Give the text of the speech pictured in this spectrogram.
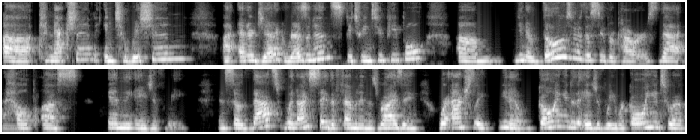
uh, connection intuition uh, energetic resonance between two people. Um, you know those are the superpowers that mm. help us in the age of we. And so that's when i say the feminine is rising we're actually you know going into the age of we. We're going into a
